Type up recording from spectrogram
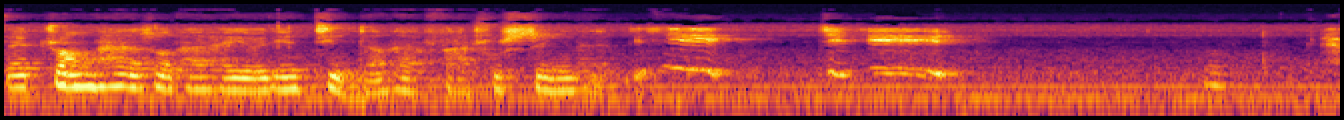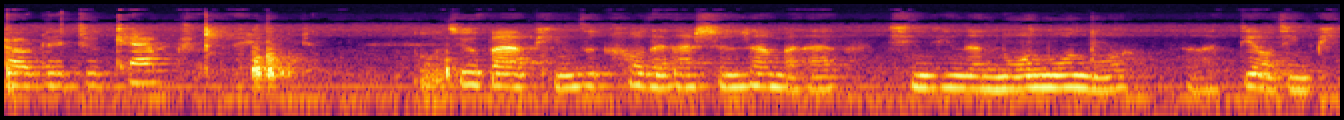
在装它的时候，它还有一点紧张，它发出声音，它就叽叽叽叽。How did you capture it? 我就把瓶子扣在它身上，把它轻轻的挪挪挪，让它掉进瓶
